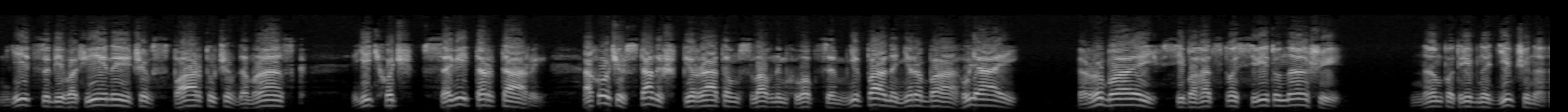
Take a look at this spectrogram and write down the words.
Їдь собі в Афіни, чи в Спарту, чи в Дамаск, їдь хоч в самі тартари, а хочеш, станеш піратом, славним хлопцем, ні пана, ні раба, гуляй. Рубай, всі багатства світу наші. Нам потрібна дівчина.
